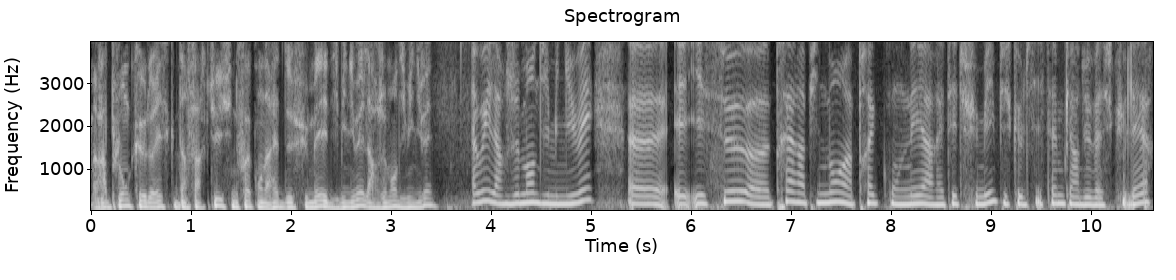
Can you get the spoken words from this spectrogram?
rappelons que le risque d'infarctus, une fois qu'on arrête de fumer, est diminué, largement diminué. Ah oui, largement diminué, euh, et, et, ce euh, très rapidement après qu'on ait arrêté de fumer, puisque le système cardiovasculaire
